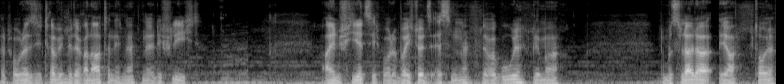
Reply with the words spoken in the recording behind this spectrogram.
Das Problem ist, die treffe ich mit der Granate nicht, ne? Ne, die fliegt. 41, boah, da brauche ich doch ins Essen, ne? Der Ragul, geh mal. Du musst leider, ja, toll.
